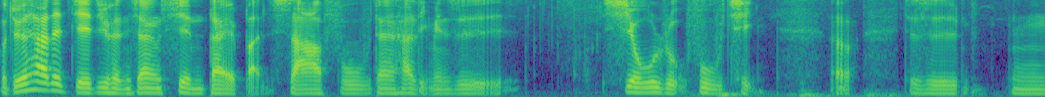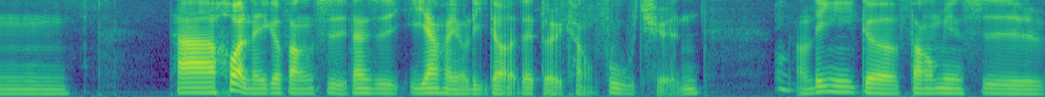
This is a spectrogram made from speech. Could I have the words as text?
我觉得他的结局很像现代版杀夫，但是它里面是羞辱父亲，呃，就是嗯，他换了一个方式，但是一样很有力道的在对抗父权。然后另一个方面是，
